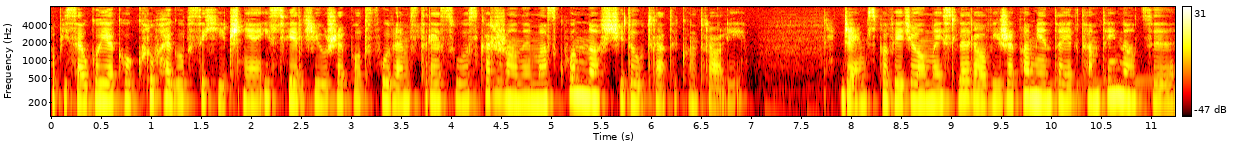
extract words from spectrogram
Opisał go jako kruchego psychicznie i stwierdził, że pod wpływem stresu oskarżony ma skłonności do utraty kontroli. James powiedział Meisslerowi, że pamięta jak tamtej nocy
